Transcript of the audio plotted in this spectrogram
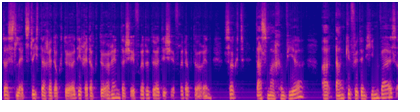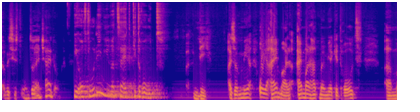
dass letztlich der Redakteur, die Redakteurin, der Chefredakteur, die Chefredakteurin sagt, das machen wir, äh, danke für den Hinweis, aber es ist unsere Entscheidung. Wie oft wurde in Ihrer Zeit gedroht? Nie. Also mir, oh ja, einmal, einmal hat man mir gedroht, ähm,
